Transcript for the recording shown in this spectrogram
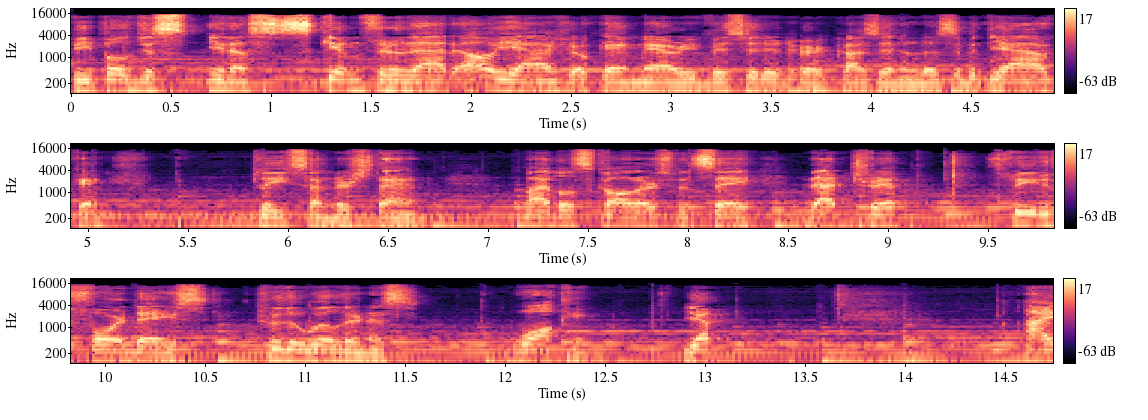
people just, you know, skim through that. Oh, yeah, okay, Mary visited her cousin Elizabeth. Yeah, okay. Please understand. Bible scholars would say that trip, three to four days through the wilderness, walking. Yep. I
